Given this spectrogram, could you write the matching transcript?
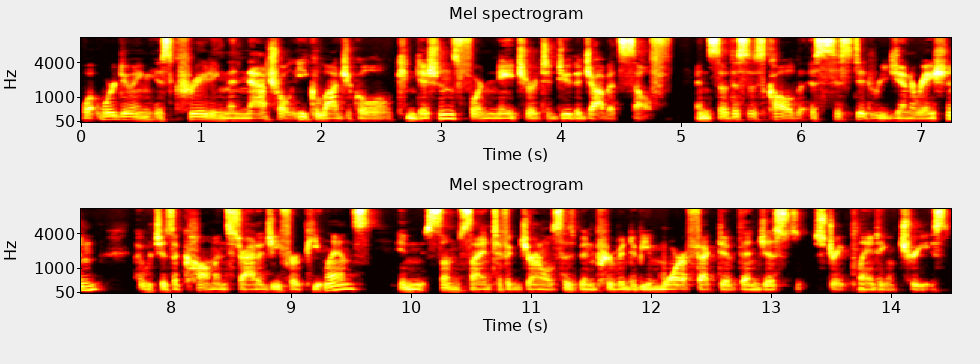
what we're doing is creating the natural ecological conditions for nature to do the job itself. And so this is called assisted regeneration, which is a common strategy for peatlands in some scientific journals has been proven to be more effective than just straight planting of trees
